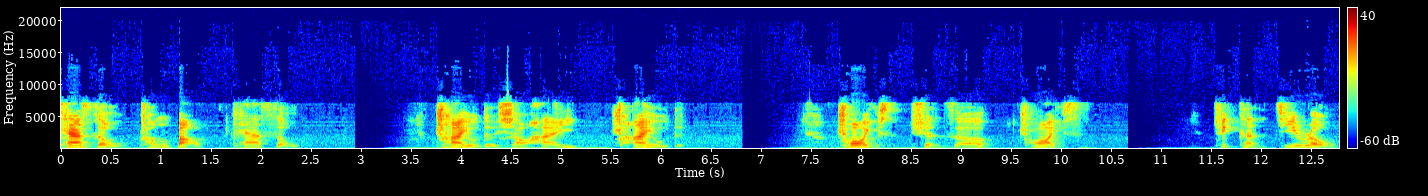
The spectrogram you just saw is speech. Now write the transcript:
castle 城堡，castle。child 小孩，child。choice 选择，choice。chicken 鸡肉，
